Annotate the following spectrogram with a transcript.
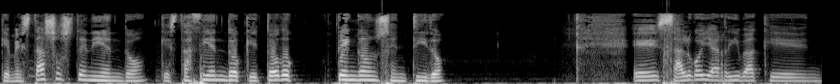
que me está sosteniendo, que está haciendo que todo tenga un sentido, es algo ahí arriba que,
